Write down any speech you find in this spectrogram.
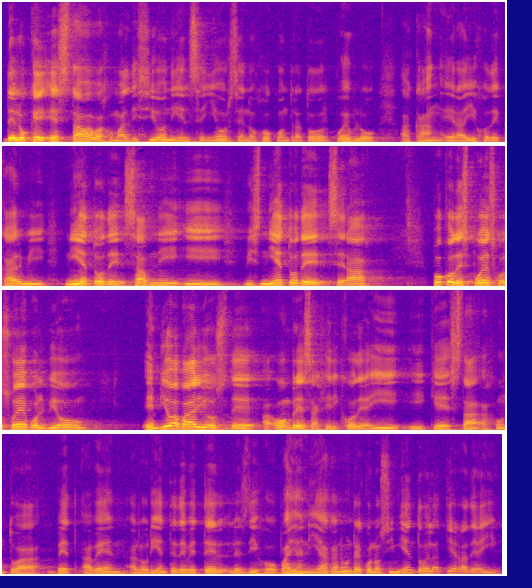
de lo que estaba bajo maldición y el Señor se enojó contra todo el pueblo. Acán era hijo de Carmi, nieto de Sabni y bisnieto de Serah. Poco después Josué volvió envió a varios de, hombres a Jericó de ahí y que está junto a Bet Aben, al oriente de Betel, les dijo, vayan y hagan un reconocimiento de la tierra de ahí.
